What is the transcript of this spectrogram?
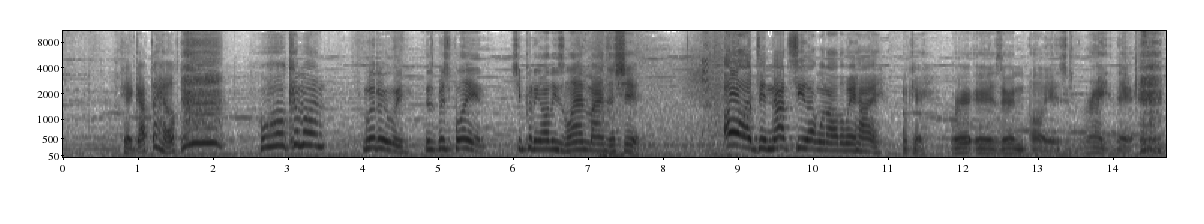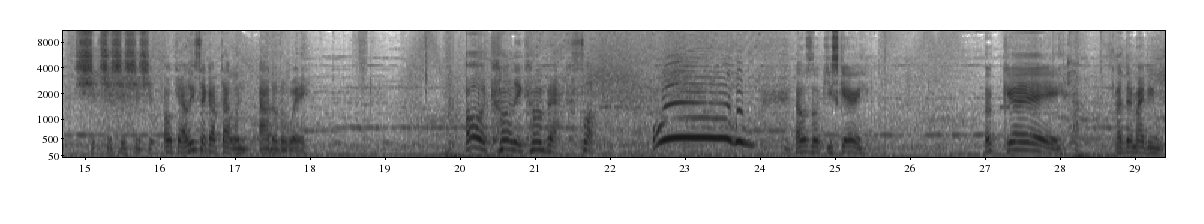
Okay, got the health. oh, come on. Literally, this bitch playing. She putting all these landmines and shit. Oh, I did not see that one all the way high. Okay, where is there? An, oh, it's right there. shit, shit, shit, shit, shit. Okay, at least I got that one out of the way. Oh, it come, they come back. Fuck. Woo! That was low-key scary. Okay. Uh, there might be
